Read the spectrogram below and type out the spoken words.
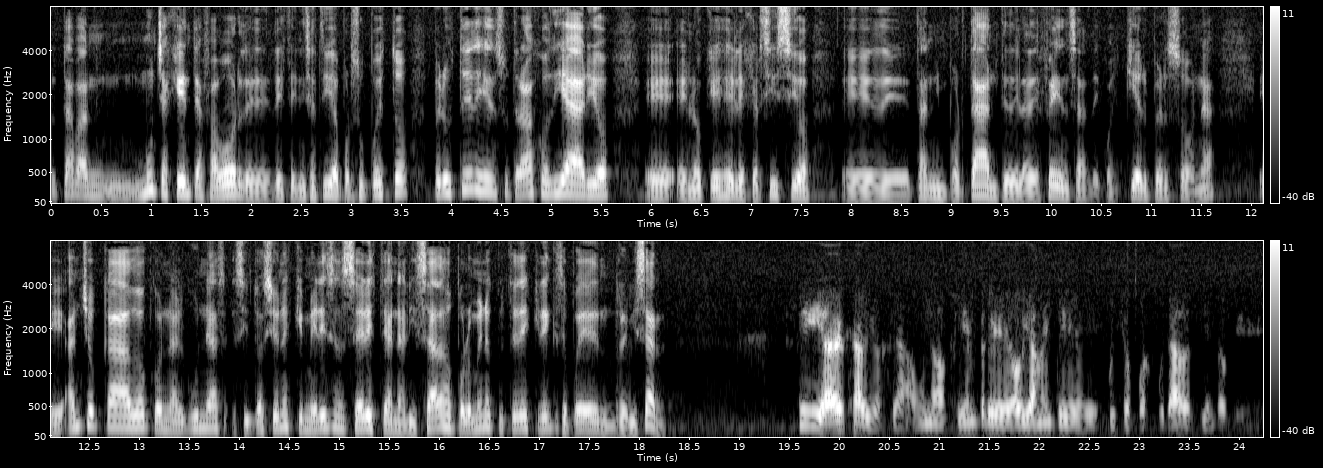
estaba mucha gente a favor de, esta iniciativa, por supuesto, pero ustedes en su trabajo diario, eh, en lo que es el ejercicio de, tan importante de la defensa de cualquier persona, han chocado con algunas situaciones que merecen ser este, analizadas o por lo menos que ustedes creen que se pueden revisar. Sí, a ver, Javi, o sea, uno siempre, obviamente, juicio por jurado, entiendo que,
